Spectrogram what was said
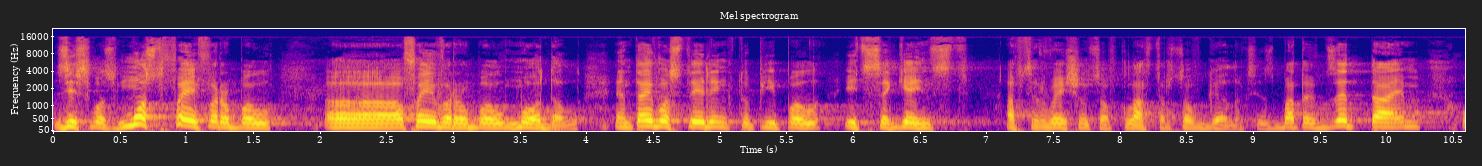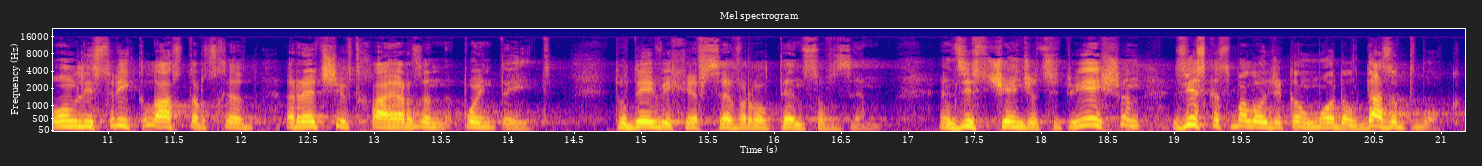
this was most favorable uh, favorable model. And I was telling to people it's against observations of clusters of galaxies. But at that time, only three clusters had redshift higher than 0.8. Today we have several tens of them. And this changed situation. This cosmological model doesn't work.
